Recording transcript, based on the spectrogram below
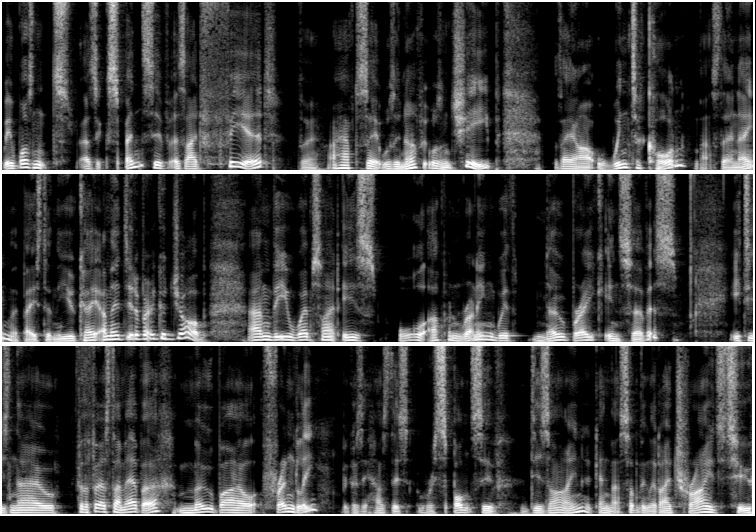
It wasn't as expensive as I'd feared, though I have to say it was enough. It wasn't cheap. They are Wintercorn, that's their name. They're based in the UK, and they did a very good job. And the website is all up and running with no break in service. It is now, for the first time ever, mobile friendly because it has this responsive design. Again, that's something that I tried to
